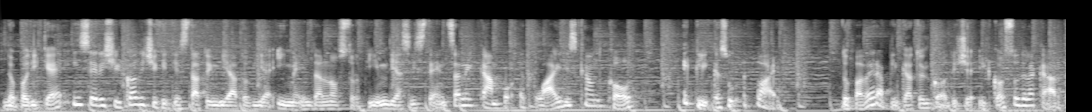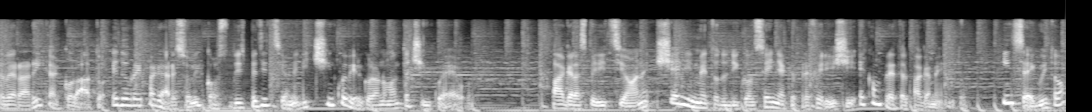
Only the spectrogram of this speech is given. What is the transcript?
Dopodiché inserisci il codice che ti è stato inviato via email dal nostro team di assistenza nel campo Apply Discount Code e clicca su Apply. Dopo aver applicato il codice, il costo della carta verrà ricalcolato e dovrai pagare solo il costo di spedizione di 5,95 euro. Paga la spedizione, scegli il metodo di consegna che preferisci e completa il pagamento. In seguito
